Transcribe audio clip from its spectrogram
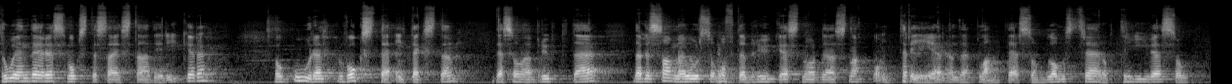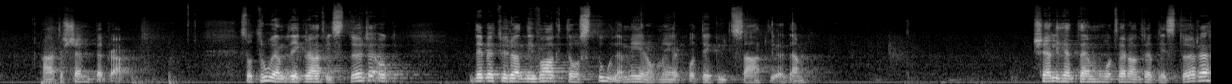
Troen deres vokste seg stadig rikere, og ordet 'vokste' i teksten, det som er brukt der, det är det ord som ofta brukas när det är snack om träd eller planter som blomstrar och trivs och har det kämpebra. Så troen blir gradvis större och det betyder att de vakta och stola mer och mer på det Gud sa till dem. Kärligheten mot varandra blir större.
